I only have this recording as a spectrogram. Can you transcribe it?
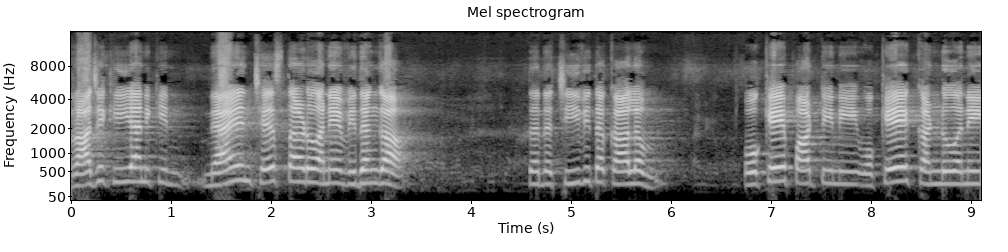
రాజకీయానికి న్యాయం చేస్తాడు అనే విధంగా తన జీవిత కాలం ఒకే పార్టీని ఒకే కండువని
